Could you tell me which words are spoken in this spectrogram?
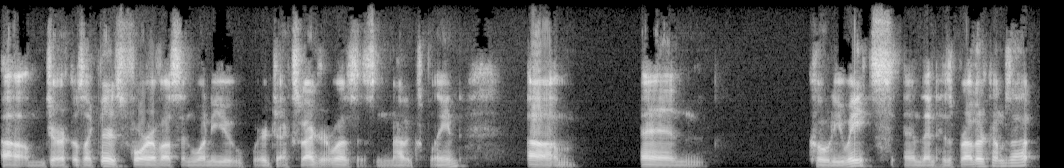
Um, Jericho's like, "There's four of us and one of you." Where Jack Swagger was is not explained. Um, and Cody waits, and then his brother comes out,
